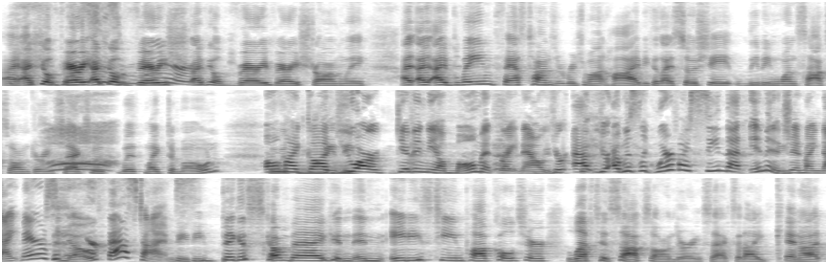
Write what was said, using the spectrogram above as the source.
I, I feel very, I feel very, weird. I feel very, very strongly. I, I, I blame Fast Times at Ridgemont High because I associate leaving one socks on during sex with, with Mike Damone. oh my God! crazy. You are giving me a moment right now. You're at. You're. I was like, where have I seen that image in my nightmares? No, Fast Times. the, the biggest scumbag in, in 80s teen pop culture left his socks on during sex, and I cannot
